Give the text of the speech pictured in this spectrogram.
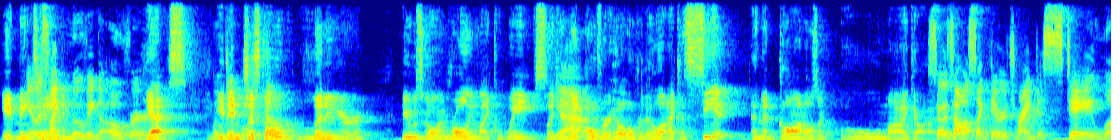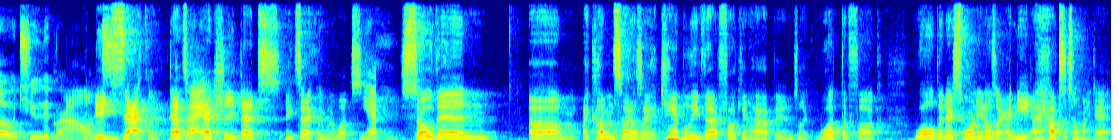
It maintained. It was like moving over. yes, it didn't just go them. linear. It was going rolling like waves. Like it went over a hill, over the hill, and I could see it, and then gone. I was like, oh my god. So it's almost like they were trying to stay low to the ground. Exactly. That's Okay. actually that's exactly what it was. Yeah. So then um, I come inside. I was like, I can't believe that fucking happened. Like, what the fuck? Well, the next morning I was like, I need, I have to tell my dad.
